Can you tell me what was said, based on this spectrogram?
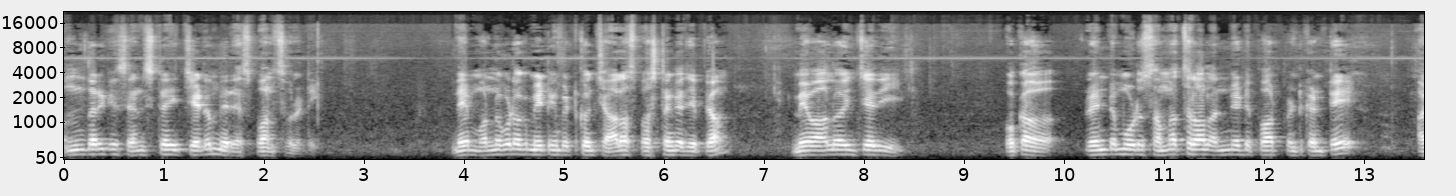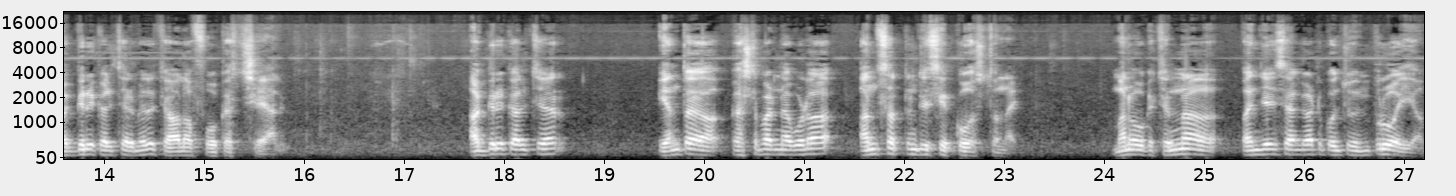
అందరికీ సెన్సిటైజ్ చేయడం మీ రెస్పాన్సిబిలిటీ. నేను మొన్న కూడా ఒక మీటింగ్ పెట్టుకొని చాలా స్పష్టంగా చెప్పాం. మేము ఆలోచించేది ఒక రెండు మూడు సంవత్సరాలు అన్ని డిపార్ట్మెంట్ కంటే అగ్రికల్చర్ మీద చాలా ఫోకస్ చేయాలి. అగ్రికల్చర్ ఎంత కష్టపడినా కూడా అన్సర్టనిటీస్ ఎక్కువ వస్తున్నాయి. మనం ఒక చిన్న పని చేసాం కాబట్టి కొంచెం ఇంప్రూవ్ అయ్యాం.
